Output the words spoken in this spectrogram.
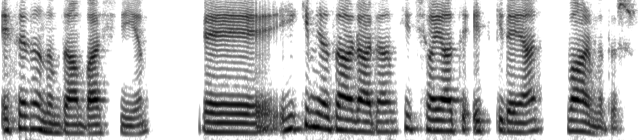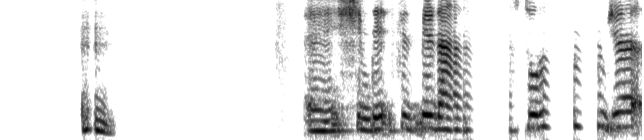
Esen Hanım'dan başlayayım. E, hekim yazarlardan hiç hayatı etkileyen var mıdır? e, şimdi siz birden sorunca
